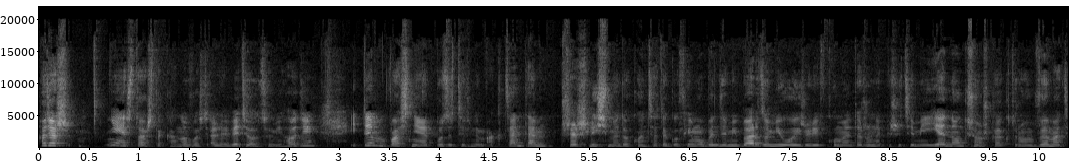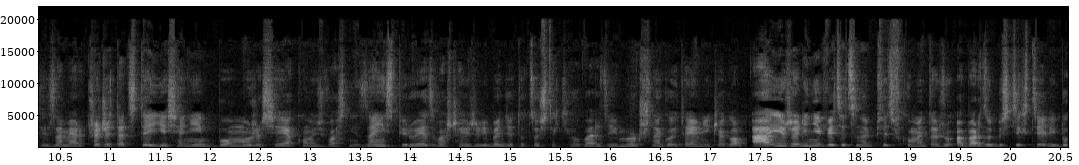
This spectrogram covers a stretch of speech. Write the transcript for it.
chociaż nie jest to aż taka nowość, ale wiecie o co mi chodzi. I tym właśnie pozytywnym akcentem przeszliśmy do końca tego filmu. Będzie mi bardzo miło, jeżeli w komentarzu napiszecie mi jedną książkę, którą Wy macie zamiar przeczytać tej jesieni, bo może się jakąś właśnie zainspiruję, zwłaszcza jeżeli będzie to coś takiego bardziej mrocznego i tajemniczego. A jeżeli nie wiecie, co napisać w komentarzu, a bardzo byście chcieli, bo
